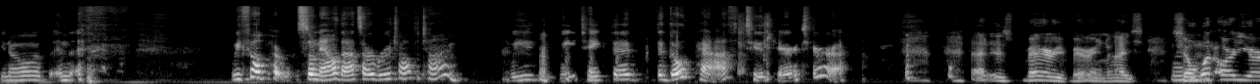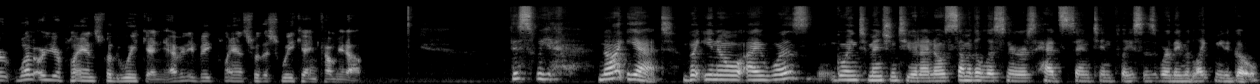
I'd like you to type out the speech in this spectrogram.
you know, and we felt so now that's our route all the time. We we take the the goat path to the Carretera. that is very very nice. So, Mhm. what are your what are your plans for the weekend? You have any big plans for this weekend coming up? This week, not yet, but you know, I was going to mention to you, and I know some of the listeners had sent in places where they would like me to go.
